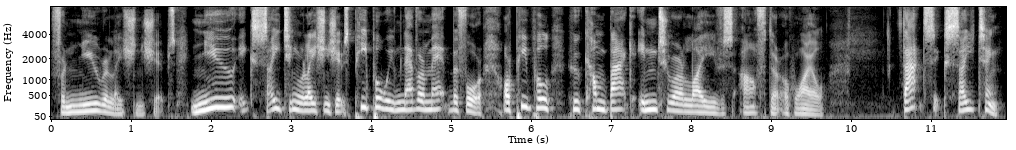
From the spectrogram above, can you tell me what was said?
for new relationships, new exciting relationships, people we've never met before, or people who come back into our lives after a while. That's exciting.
